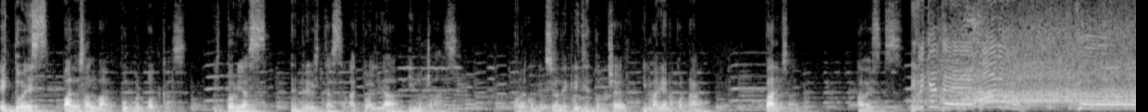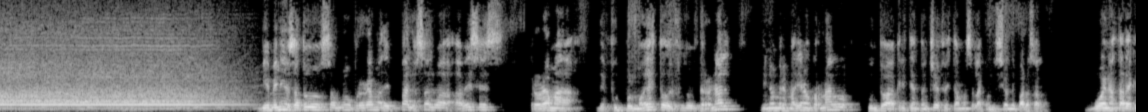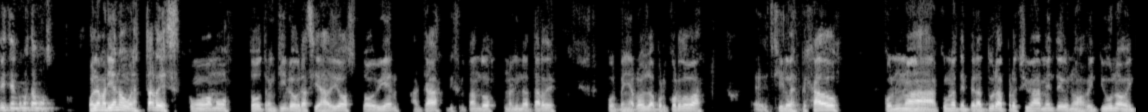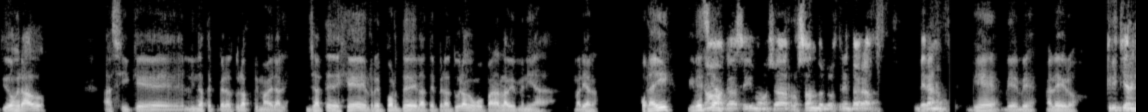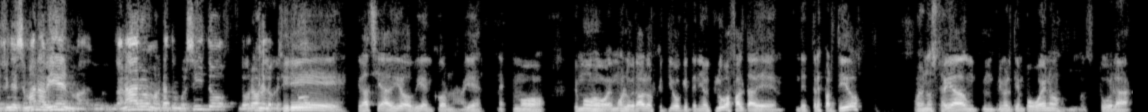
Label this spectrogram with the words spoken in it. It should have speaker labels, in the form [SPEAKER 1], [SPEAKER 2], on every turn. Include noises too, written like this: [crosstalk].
[SPEAKER 1] Esto es Palo Salva Fútbol Podcast. Historias, entrevistas, actualidad y mucho más. Con la conducción de Cristian Tonchev y Mariano Cornago. Palo Salva. A veces.
[SPEAKER 2] Bienvenidos a todos a un nuevo programa de Palo Salva, a veces programa de fútbol modesto, del fútbol terrenal. Mi nombre es Mariano Cornago, junto a Cristian Tonchef estamos en la condición de Palo. Buenas tardes, Cristian, ¿cómo estamos?
[SPEAKER 3] Hola Mariano, buenas tardes. ¿Cómo vamos? Todo tranquilo, gracias a Dios, todo bien. Acá disfrutando una linda tarde por Peñarroya, por Córdoba, el cielo despejado, con una, con una temperatura aproximadamente de unos 21 o 22 grados. Así que lindas temperaturas primaverales. Ya te dejé el reporte de la temperatura como para la bienvenida, Mariano. Por ahí, Grecia.
[SPEAKER 2] No, acá seguimos ya rozando los 30 grados. Verano.
[SPEAKER 3] Bien, bien, bien. Me alegro.
[SPEAKER 2] Cristian, el fin de semana, bien. Ganaron, marcaste un bolsito, lograron el objetivo.
[SPEAKER 3] Sí, gracias a Dios, bien, Corna, bien. Hemos, hemos, hemos logrado el objetivo que tenía el club a falta de, de tres partidos. Bueno, se había dado un, un primer tiempo bueno. Tuve la,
